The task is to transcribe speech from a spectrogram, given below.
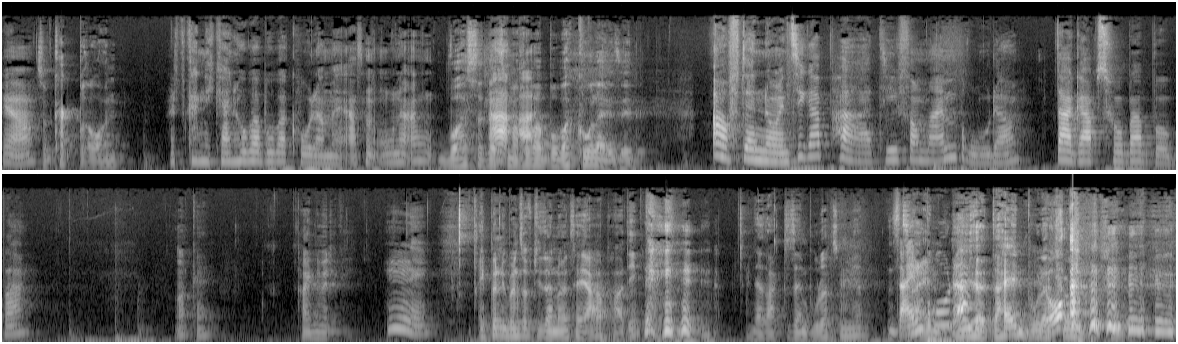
Ja. So ein Kackbraun. Jetzt kann ich kein Huba Buba Cola mehr essen, ohne an Wo hast du das letzte Mal Hubba Bubba Cola gesehen? Auf der 90er Party von meinem Bruder. Da gab's Huba Buba. Okay. Kann ich nicht mit. Nee. Ich bin übrigens auf dieser 90er Jahre Party. da sagte sein Bruder zu mir. Sein Bruder? Ja, dein Bruder. Jo. Entschuldigung.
